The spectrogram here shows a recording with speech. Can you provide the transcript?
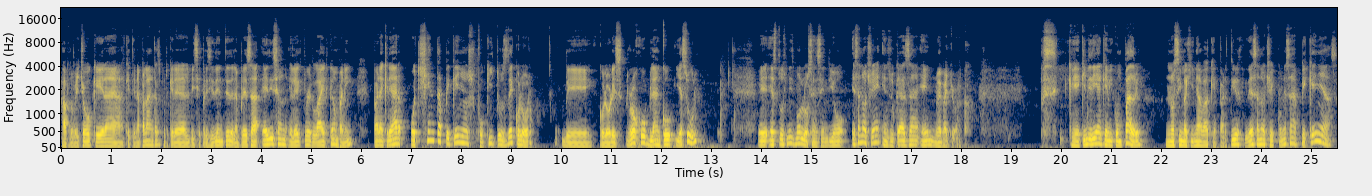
Aprovechó que, era, que tenía palancas porque era el vicepresidente de la empresa Edison Electric Light Company para crear 80 pequeños foquitos de color, de colores rojo, blanco y azul. Eh, estos mismos los encendió esa noche en su casa en Nueva York. Pues, ¿Quién diría que mi compadre no se imaginaba que a partir de esa noche, con esas pequeñas,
